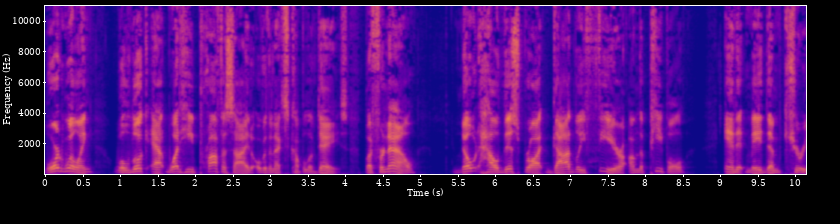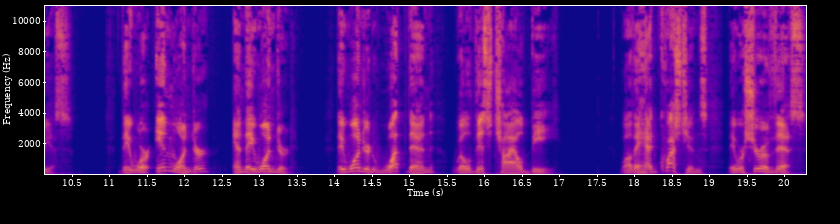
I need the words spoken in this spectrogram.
Lord willing, we'll look at what he prophesied over the next couple of days. But for now, note how this brought godly fear on the people and it made them curious. They were in wonder and they wondered. They wondered, what then will this child be? While they had questions, they were sure of this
